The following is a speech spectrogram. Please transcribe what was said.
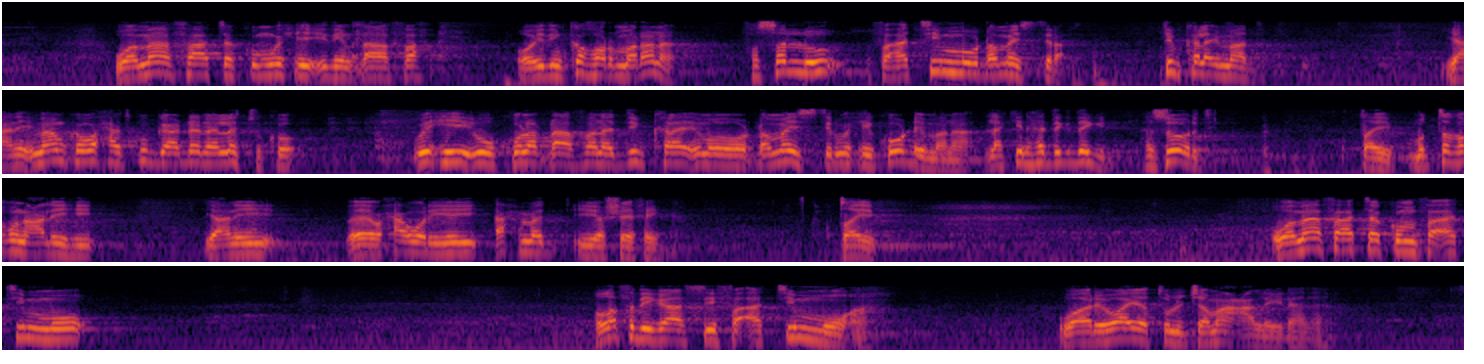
wamaa faatakum wixii idin dhaafa oo idinka hormarana fasalluu fa atimmuu dhammaystira dib kale imaada yacni imaamka waxaad ku gaadhana la tuko wixii uu kula dhaafana dib kale imoo dhammaystir wixii kuu dhimanaa laakiin ha degdegin ha soo ordin ayib muttafaqun calayhi yacni waxaa wariyey axmed iyo shaykhaynka ayib wamaa faatakum faatimmuu lafdigaasi faatimmuu ah waa riwaayat ljamaaca la yidhaahdaa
